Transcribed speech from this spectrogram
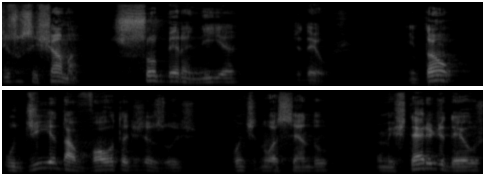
Isso se chama soberania de Deus. Então, o dia da volta de Jesus continua sendo um mistério de Deus,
